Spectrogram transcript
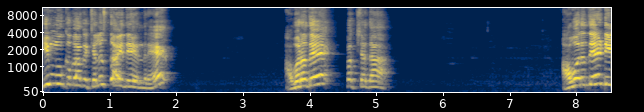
ಹಿಮ್ಮುಖವಾಗಿ ಚಲಿಸ್ತಾ ಇದೆ ಅಂದ್ರೆ ಅವರದೇ ಪಕ್ಷದ, ಅವರದೇ ಡಿ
